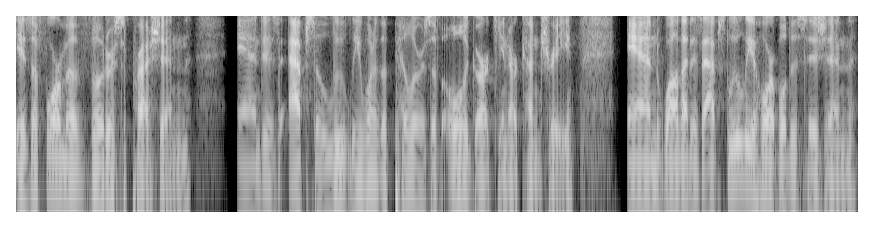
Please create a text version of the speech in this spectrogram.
is a form of voter suppression and is absolutely one of the pillars of oligarchy in our country. And while that is absolutely a horrible decision,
